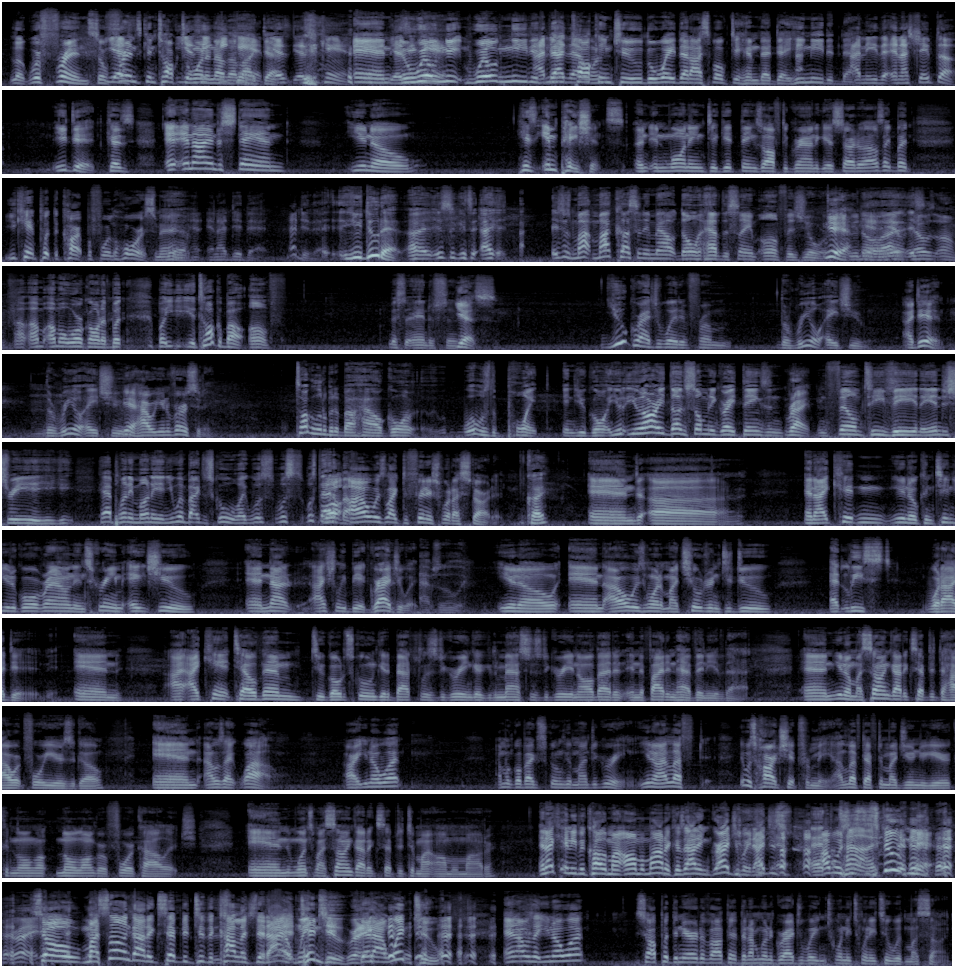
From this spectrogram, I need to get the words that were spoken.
look, we're friends, so Yes. friends can talk to Yes, one he- he another can. like that. Yes, yes, he can. And Yes, and he Will can. need Will needed I that that talking one. to the way that I spoke to him that day. He needed that. I need that, and I shaped up. He did because, and, and I understand, you know, his impatience in, in wanting to get things off the ground to get started. I was like, but you can't put the cart before the horse, man. And, and I did that. I did that. You do that. Uh, it's, it's, I, I- it's just my, my cussing him out don't have the same umph as yours. Yeah. you know, Yeah, I, that- that was umph. I, I'm, I'm gonna work on it, but but you, you talk about umph, Mr. Anderson. Yes, you graduated from the real HU, I did. the real HU. Yeah, Howard University. Talk a little bit about how going. What was the point in you going? You you already done so many great things in Right. in film, TV, in the industry. You, you had plenty of money, and you went back to school. Like, what's what's what's that well, about? I always like to finish what I started. okay. and uh, and I couldn't, you know, continue to go around and scream HU and not actually be a graduate. Absolutely. You know, and I always wanted my children to do at least what I did, and I, I can't tell them to go to school and get a bachelor's degree and get a master's degree and all that, and, and if I didn't have any of that, and you know, my son got accepted to Howard four years ago, and I was like, wow, all right, you know what? I'm gonna go back to school and get my degree. You know, I left. It was hardship for me. I left after my junior year. Could no, no longer afford college, and once my son got accepted to my alma mater, and I can't even call it my alma mater because I didn't graduate. I just I was just a student there. So my son got accepted to the college that I, I went attended, to, right. that I went to, and I was like, you know what? So I put the narrative out there that I'm going to graduate in 2022 with my son.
